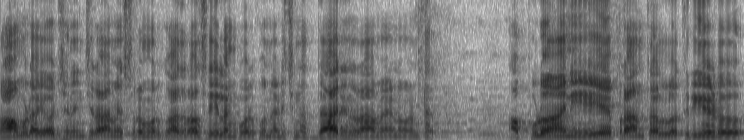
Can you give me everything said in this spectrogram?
రాముడు అయోధ్య నుంచి రామేశ్వరం వరకు ఆ తర్వాత శ్రీలంక వరకు నడిచిన దారిని రామాయణం అంటారు. అప్పుడు ఆయన ఏ ఏ ప్రాంతాల్లో తిరిగాడో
